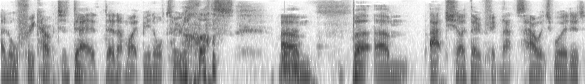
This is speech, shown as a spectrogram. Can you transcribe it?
and all three characters dead, then that might be an auto loss. Um, but um, actually, I don't think that's how it's worded.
